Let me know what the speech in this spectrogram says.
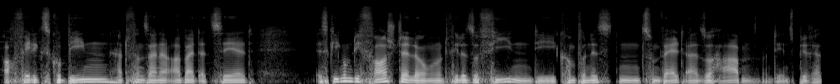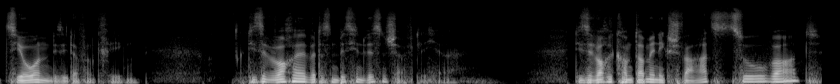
Auch Felix Kubin hat von seiner Arbeit erzählt. Es ging um die Vorstellungen und Philosophien, die Komponisten zum Weltall so haben und die Inspirationen, die sie davon kriegen. Diese Woche wird es ein bisschen wissenschaftlicher. Diese Woche kommt Dominik Schwarz zu Wort.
